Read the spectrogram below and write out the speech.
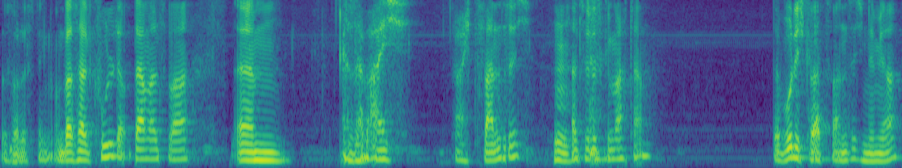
Das war das Ding. Und was halt cool da, damals war, ähm, also da war ich, da war ich 20, Hm. als wir das gemacht haben. Da wurde ich gerade 20 in dem Jahr.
